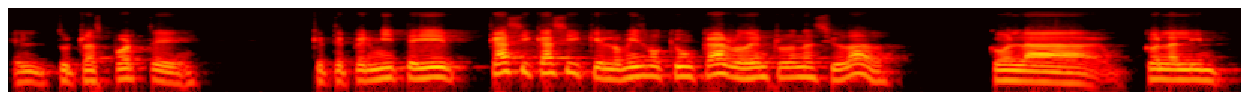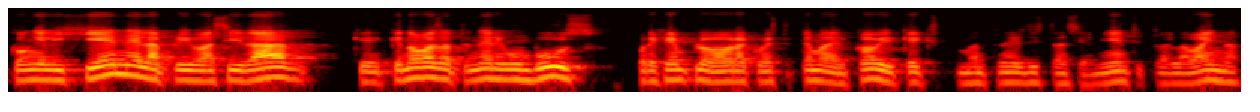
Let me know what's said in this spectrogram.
el, tu transporte que te permite ir casi, casi que lo mismo que un carro dentro de una ciudad, con, la, con, la, con el higiene, la privacidad que, que no vas a tener en un bus, por ejemplo, ahora con este tema del COVID, que hay que mantener distanciamiento y toda la vaina.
